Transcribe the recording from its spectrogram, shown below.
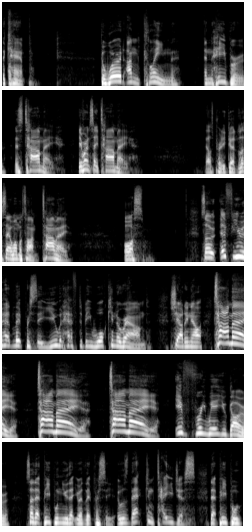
the camp. The word unclean in Hebrew is tame. Everyone say tame. That was pretty good. Let's say it one more time. Tame. Awesome. So if you had leprosy, you would have to be walking around shouting out, Tame, Tame, Tame, everywhere you go, so that people knew that you had leprosy. It was that contagious that people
